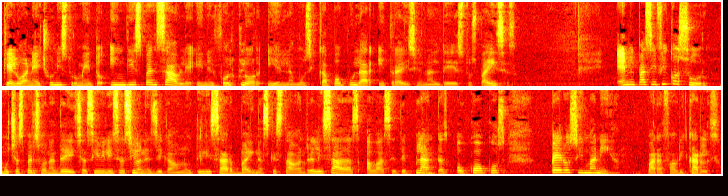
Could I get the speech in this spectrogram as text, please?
que lo han hecho un instrumento indispensable en el folclore y en la música popular y tradicional de estos países. En el Pacífico Sur, muchas personas de dichas civilizaciones llegaban a utilizar vainas que estaban realizadas a base de plantas o cocos, pero sin manija, para fabricarlas.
